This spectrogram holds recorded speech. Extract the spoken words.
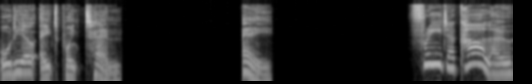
Audio 8.10. A, Frida Kahlo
